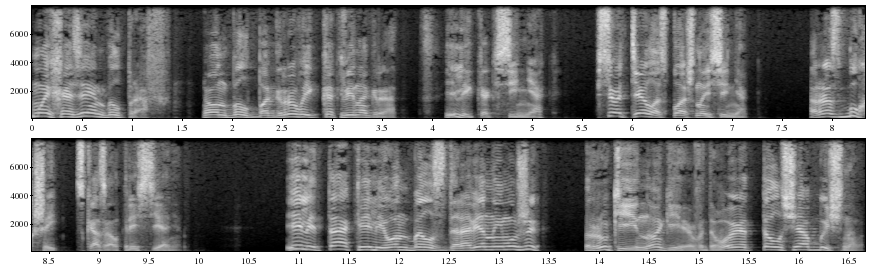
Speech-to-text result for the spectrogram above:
Мой хозяин был прав. Он был багровый, как виноград, или как синяк. Все тело сплошной синяк. «Разбухший», — сказал крестьянин. Или так, или он был здоровенный мужик. Руки и ноги вдвое толще обычного.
